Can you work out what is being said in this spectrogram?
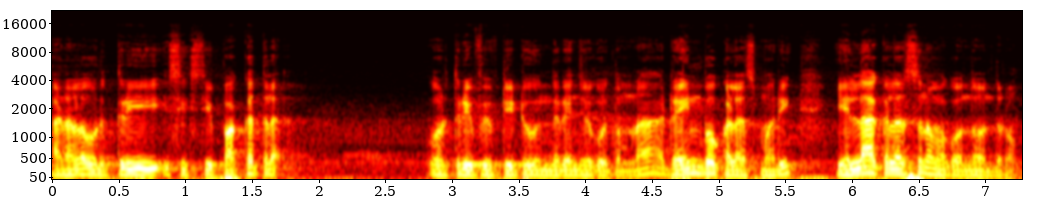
அதனால் ஒரு த்ரீ சிக்ஸ்டி பக்கத்தில் ஒரு த்ரீ ஃபிஃப்டி டூ இந்த ரேஞ்சில் கொடுத்தோம்னா ரெயின்போ கலர்ஸ் மாதிரி எல்லா கலர்ஸும் நமக்கு வந்து வந்துடும்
